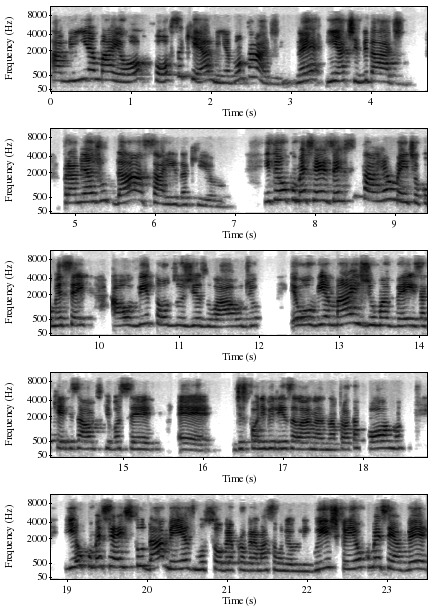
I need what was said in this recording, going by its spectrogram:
a minha maior força, que é a minha vontade, né, em atividade, para me ajudar a sair daquilo. Então eu comecei a exercitar realmente, eu comecei a ouvir todos os dias o áudio, eu ouvia mais de uma vez aqueles áudios que você é, disponibiliza lá na, na, plataforma. E eu comecei a estudar mesmo sobre a programação neurolinguística e eu comecei a ver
